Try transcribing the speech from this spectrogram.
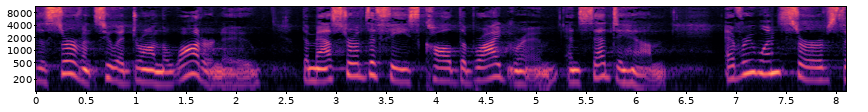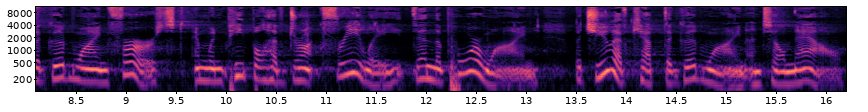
the servants who had drawn the water knew, the master of the feast called the bridegroom and said to him, Everyone serves the good wine first, and when people have drunk freely, then the poor wine, but you have kept the good wine until now.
